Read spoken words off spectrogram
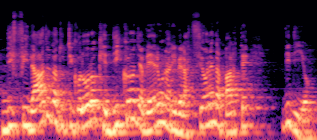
Diffidate da tutti coloro che dicono di avere una rivelazione da parte di Dio.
